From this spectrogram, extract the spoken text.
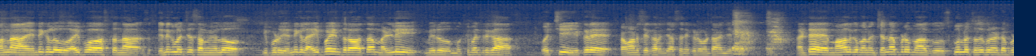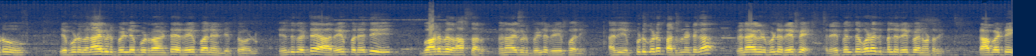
మొన్న ఎన్నికలు అయిపోవస్తున్న ఎన్నికలు వచ్చే సమయంలో ఇప్పుడు ఎన్నికలు అయిపోయిన తర్వాత మళ్ళీ మీరు ముఖ్యమంత్రిగా వచ్చి ఇక్కడే ప్రమాణ స్వీకారం చేస్తాను ఇక్కడే ఉంటానని చెప్పారు. అంటే మామూలుగా మనం చిన్నప్పుడు మాకు స్కూల్లో చదువుకునేటప్పుడు ఎప్పుడు వినాయకుడి పెళ్ళి ఎప్పుడు రా అంటే రేపు అని అని చెప్పేవాళ్ళు. ఎందుకంటే ఆ రేపు అనేది గోడ మీద రాస్తారు. వినాయకుడి పెళ్ళి రేపు అని. అది ఎప్పుడు కూడా పర్మనెంట్గా వినాయకుడి పెళ్ళి రేపే. రేపు వెళ్తే కూడా అది మళ్ళీ రేపే అని ఉంటుంది. కాబట్టి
